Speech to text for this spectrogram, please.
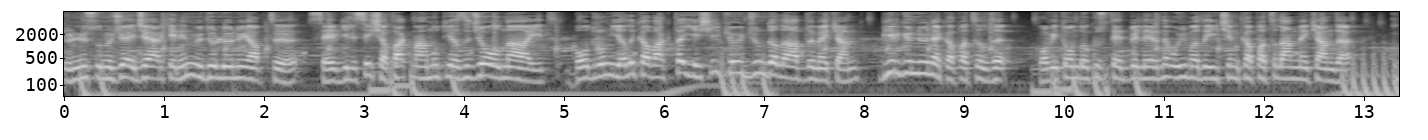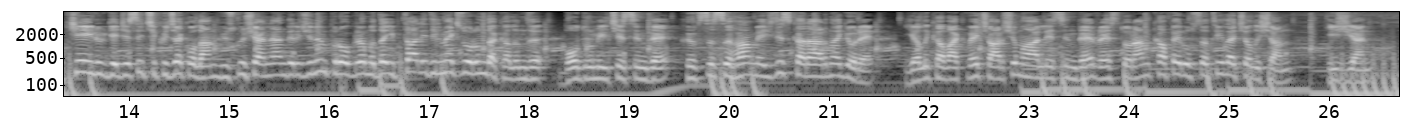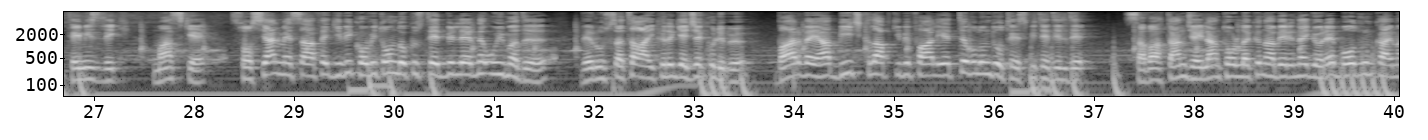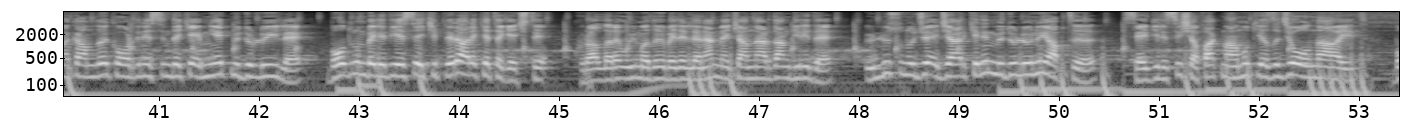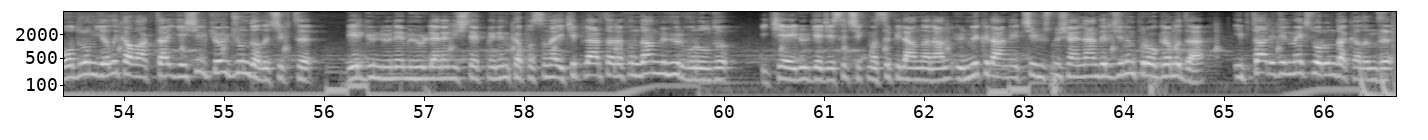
Ünlü sunucu Ece Erken'in müdürlüğünü yaptığı, sevgilisi Şafak Mahmut Yazıcıoğlu'na ait Bodrum Yalıkavak'ta Yeşilköy Cundalı adlı mekan bir günlüğüne kapatıldı. Covid-19 tedbirlerine uymadığı için kapatılan mekanda 2 Eylül gecesi çıkacak olan Hüsnü Şenlendirici'nin programı da iptal edilmek zorunda kalındı. Bodrum ilçesinde Hıfzı Sıha Meclis kararına göre Yalıkavak ve Çarşı mahallesinde restoran kafe ruhsatıyla çalışan hijyen, temizlik, maske, sosyal mesafe gibi Covid-19 tedbirlerine uymadığı ve ruhsata aykırı gece kulübü, bar veya beach club gibi faaliyette bulunduğu tespit edildi. Sabahtan Ceylan Torlak'ın haberine göre Bodrum Kaymakamlığı koordinesindeki Emniyet Müdürlüğü ile Bodrum Belediyesi ekipleri harekete geçti. Kurallara uymadığı belirlenen mekanlardan biri de ünlü sunucu Ece Erken'in müdürlüğünü yaptığı sevgilisi Şafak Mahmut Yazıcıoğlu'na ait Bodrum Yalıkavak'ta Yeşilköy Cundalı çıktı. Bir günlüğüne mühürlenen işletmenin kapısına ekipler tarafından mühür vuruldu. 2 Eylül gecesi çıkması planlanan ünlü klarnetçi Hüsnü Şenlendirici'nin programı da iptal edilmek zorunda kalındı.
